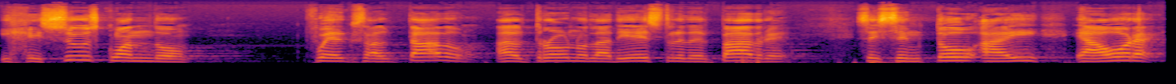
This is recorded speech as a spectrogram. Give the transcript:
Y Jesús cuando fue exaltado al trono, la diestra del Padre, se sentó ahí y ahora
